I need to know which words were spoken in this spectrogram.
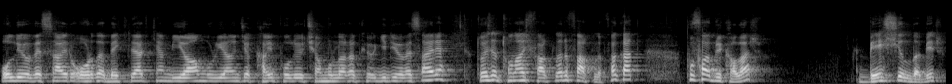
oluyor vesaire. Orada beklerken bir yağmur yağınca kayıp oluyor, çamurlar akıyor gidiyor vesaire. Dolayısıyla tonaj farkları farklı. Fakat bu fabrikalar 5 yılda bir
